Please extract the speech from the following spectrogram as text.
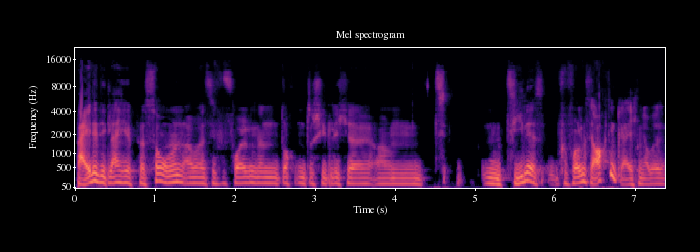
beide die gleiche Person, aber sie verfolgen dann doch unterschiedliche ähm, Ziele. Verfolgen sie auch die gleichen, aber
